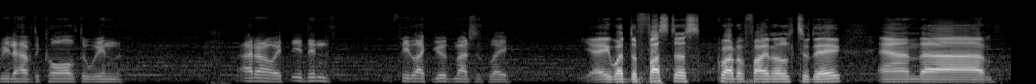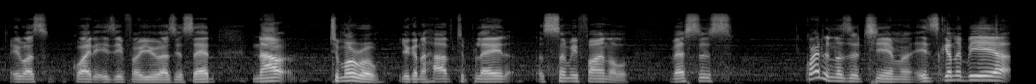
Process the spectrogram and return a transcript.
really have to call to win. I don't know. It, it didn't feel like a good match to play. Yeah, it was the fastest quarterfinal today, and uh, it was quite easy for you, as you said. Now tomorrow you're going to have to play a semi-final versus quite another team. It's going to be uh,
